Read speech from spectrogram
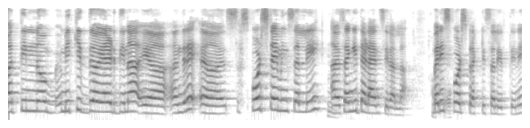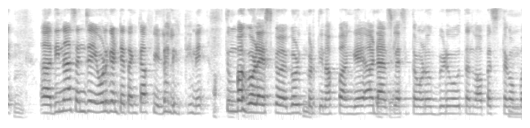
ಮತ್ತಿನ್ನು ಮಿಕ್ಕಿದ್ದು ಎರಡು ದಿನ ಅಂದ್ರೆ ಸ್ಪೋರ್ಟ್ಸ್ ಟೈಮಿಂಗ್ಸ್ ಅಲ್ಲಿ ಸಂಗೀತ ಡ್ಯಾನ್ಸ್ ಇರಲ್ಲ. ಬರೀ ಸ್ಪೋರ್ಟ್ಸ್ ಪ್ರಾಕ್ಟೀಸ್ ಅಲ್ಲಿ ಇರ್ತೀನಿ. ದಿನ ಸಂಜೆ ಏಳು ಗಂಟೆ ತನಕ ಫೀಲ್ಡ್ ಅಲ್ಲಿ ಇರ್ತೀನಿ. ತುಂಬಾ ಗೋಳ ಗೋಳ್ ಕೊಡ್ತೀನಿ ಅಪ್ಪ ಹಂಗೆ. ಆ ಡ್ಯಾನ್ಸ್ ಕ್ಲಾಸಿಗೆ ತಗೊಂಡೋಗಿ ಬಿಡು ತಂದು ವಾಪಸ್ ತಗೊಂಬ.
